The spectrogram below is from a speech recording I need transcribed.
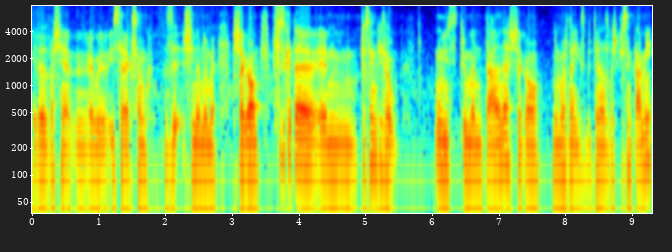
i to jest właśnie y, jakby easter egg song z Shinonumy, z czego wszystkie te piosenki są instrumentalne, z czego nie można ich zbytnio nazwać piosenkami.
